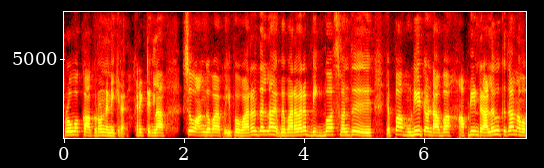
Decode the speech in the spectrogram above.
ப்ரோவோக் ஆகிறோம்னு நினைக்கிறேன் கரெக்ட்டுங்களா ஸோ அங்கே வ இப்போ வரதெல்லாம் இப்போ வர வர பிக் பாஸ் வந்து எப்பா முடியட்டோண்டாபா அப்படின்ற அளவுக்கு தான் நம்ம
